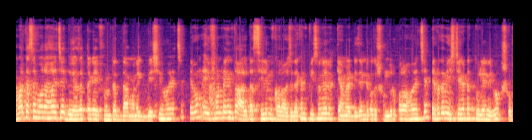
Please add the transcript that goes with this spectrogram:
আমার কাছে মনে হয়েছে দুই হাজার টাকা এই ফোনটার দাম অনেক বেশি হয়েছে। এবং এই ফোনটা কিন্তু আলট্রা স্লিম করা হয়েছে। দেখেন, পিছনের ক্যামেরা ডিজাইনটা কত সুন্দর করা হয়েছে। এরপর আমি স্টিকারটা তুলে নিব খুব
